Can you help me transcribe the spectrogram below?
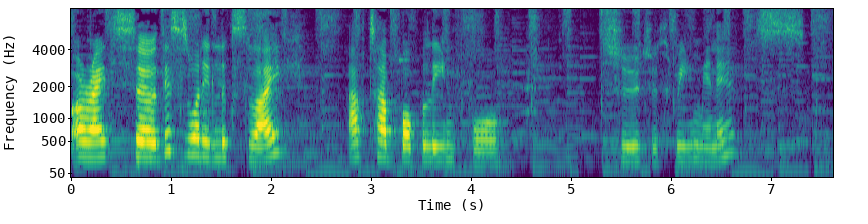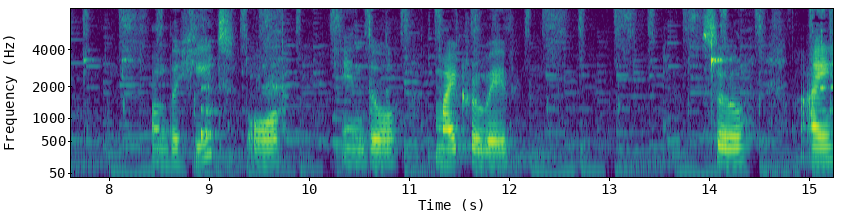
All right, so this is what it looks like after bubbling for two to three minutes on the heat or in the microwave. So I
